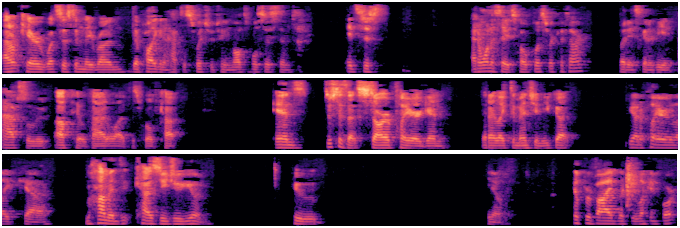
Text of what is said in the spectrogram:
I don't care what system they run. They're probably going to have to switch between multiple systems. It's just I don't want to say it's hopeless for Qatar, but it's going to be an absolute uphill battle at this World Cup. And just as that star player again that I like to mention, you've got you got a player like uh, Mohamed Kazijuyun, who you know he'll provide what you're looking for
